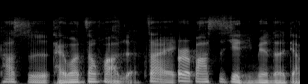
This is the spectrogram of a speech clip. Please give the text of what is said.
他是台湾彰化人，在二二八事件里面呢，两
